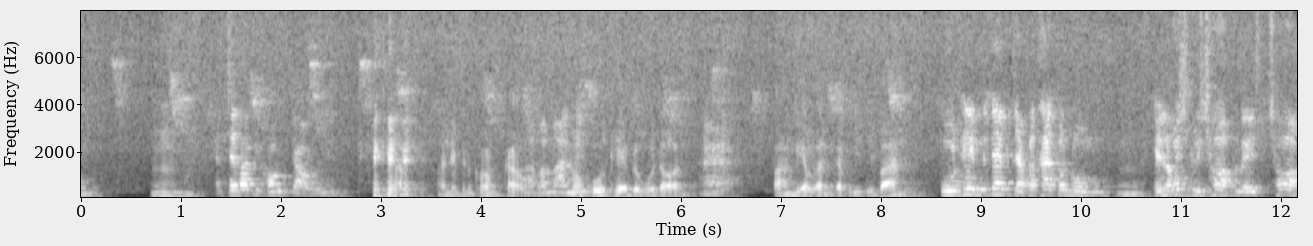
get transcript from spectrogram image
มอืมเจะว่าเป็นของเก่านี่ ครับ อันนี้เป็นของเก่าอ่าประมาณนี้ หลวงปู่เทพหลวงปู่ดอนอ่าปางเดียวกันกับอยู่ที่บ้าน ปู่เทพนี่ได้มาจากพระธาตุพนม อืมเห็นแล้วก็คือชอบเลยชอบ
